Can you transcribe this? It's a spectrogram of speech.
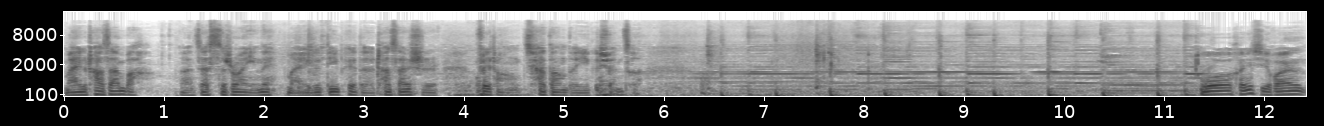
买一个叉三吧。啊，在四十万以内买一个低配的叉三是非常恰当的一个选择。我很喜欢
